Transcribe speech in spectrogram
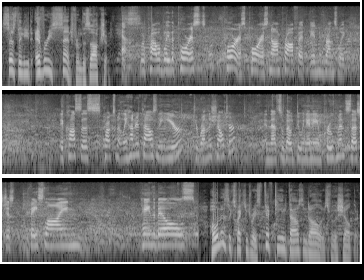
says they need every cent from this auction. Yes, we're probably the poorest, poorest, poorest nonprofit in New Brunswick. It costs us approximately 100,000 a year to run the shelter, and that's without doing any improvements. That's just baseline, paying the bills. Hona is expecting to raise $15,000 for the shelter.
